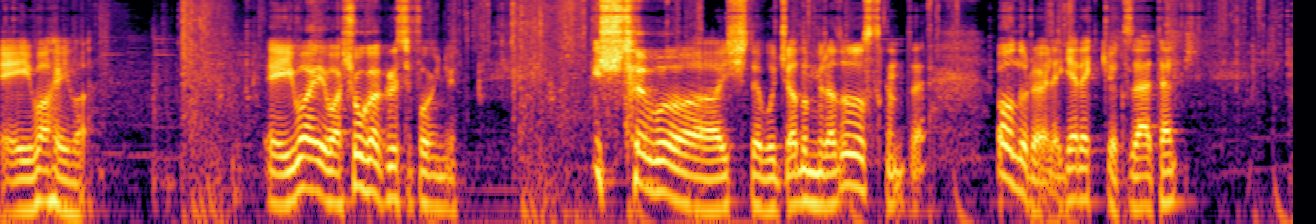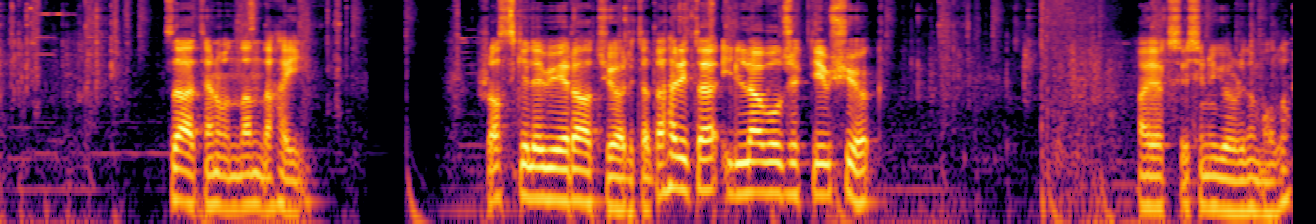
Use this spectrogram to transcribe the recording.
Eyvah eyvah. Eyvah eyvah çok agresif oynuyor. İşte bu, işte bu. Canım biraz o sıkıntı. Olur öyle, gerek yok zaten. Zaten ondan daha iyi. Rastgele bir yere atıyor haritada. Harita illa olacak diye bir şey yok. Ayak sesini gördüm oğlum.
